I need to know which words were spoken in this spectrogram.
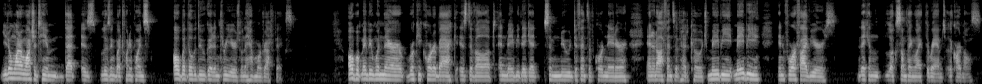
You don't want to watch a team that is losing by 20 points. Oh, but they'll do good in three years when they have more draft picks oh, but maybe when their rookie quarterback is developed and maybe they get some new defensive coordinator and an offensive head coach, maybe maybe in four or five years they can look something like the Rams or the Cardinals.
